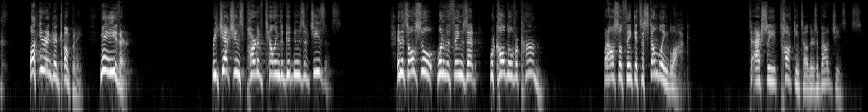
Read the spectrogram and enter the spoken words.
well, you're in good company. Me either. Rejection's part of telling the good news of Jesus. And it's also one of the things that we're called to overcome but I also think it's a stumbling block to actually talking to others about Jesus.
